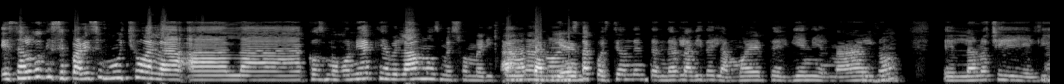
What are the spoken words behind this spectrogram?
es algo que se parece mucho a la, a la cosmogonía que hablábamos mesoamericana, ah, ¿no? En esta cuestión de entender la vida y la muerte, el bien y el mal, ¿no? La noche y el día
